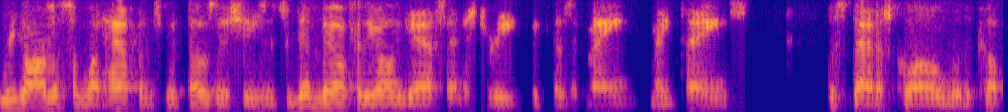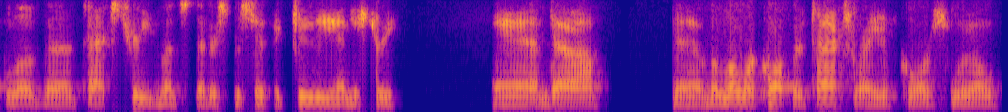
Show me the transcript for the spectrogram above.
regardless of what happens with those issues, it's a good bill for the oil and gas industry because it main, maintains the status quo with a couple of the tax treatments that are specific to the industry. And uh, the, the lower corporate tax rate, of course, will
